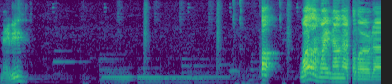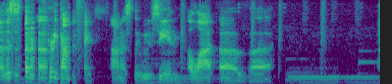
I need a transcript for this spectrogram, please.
Maybe. Well, while I'm waiting on that to load, uh, this has been a pretty common thing. Honestly, we've seen a lot of uh,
